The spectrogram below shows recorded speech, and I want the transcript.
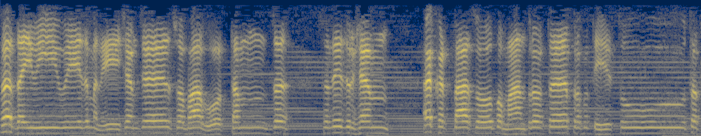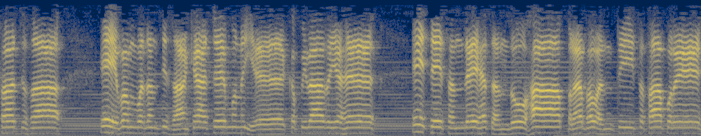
सदैवी वेदमनीशं च स्वभावोत्थं सदीदृशम्। अकर्ता सोपमान्त्रोक्त प्रकृतिस्तु तथा च सा। एवं वदन्ति साङ्ख्या च मुनय कपिलादयः एते सन्देहसन्दोहा प्रभवन्ति तथा पुरे।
